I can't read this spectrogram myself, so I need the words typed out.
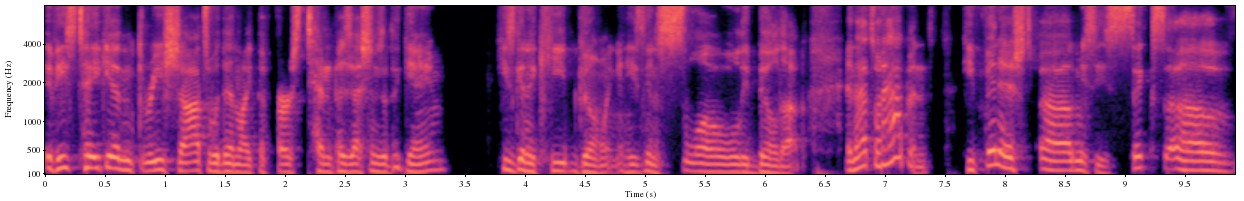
if he's taken three shots within like the first 10 possessions of the game, he's going to keep going and he's going to slowly build up. And that's what happened. He finished, uh, let me see, six of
